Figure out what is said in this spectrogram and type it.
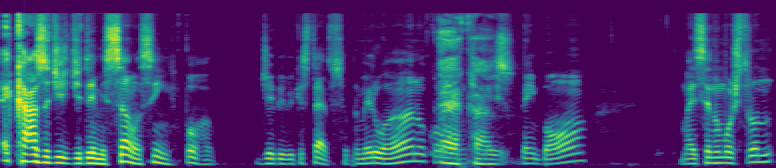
é caso de, de demissão, assim? Porra, JB Bickerstaff, seu primeiro ano, com É, um time caso. bem bom, mas você não mostrou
